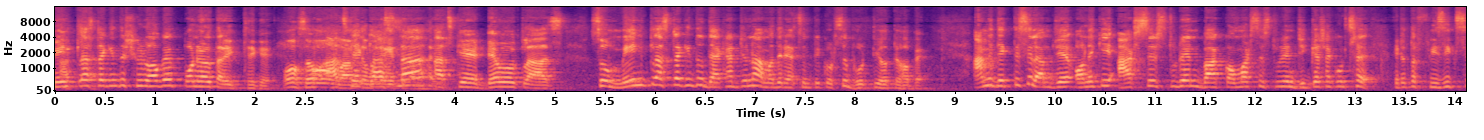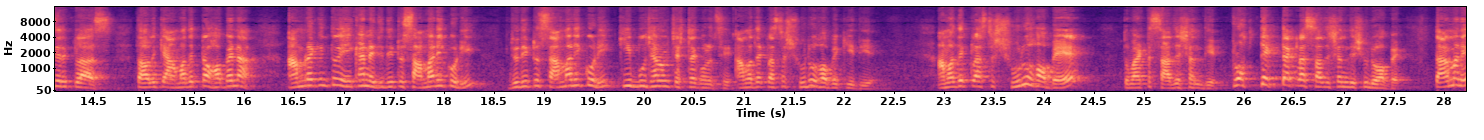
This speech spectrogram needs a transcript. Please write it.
মেইন আচ্ছা। ক্লাসটা কিন্তু শুরু হবে পনেরো তারিখ থেকে। আজকে ক্লাস না আজকে ডেমো ক্লাস সো মেইন ক্লাসটা কিন্তু দেখার জন্য আমাদের এসএমপি কোর্সে ভর্তি হতে হবে। আমি দেখতেছিলাম যে অনেকেই আর্টসের স্টুডেন্ট বা কমার্সের স্টুডেন্ট জিজ্ঞাসা করছে, এটা তো ফিজিক্সের ক্লাস তাহলে কি আমাদেরটা হবে না? আমরা কিন্তু এখানে যদি একটু সামারি করি, যদি একটু সামারি করি, কি বোঝানোর চেষ্টা করেছি? আমাদের ক্লাসটা শুরু হবে কি দিয়ে? আমাদের ক্লাসটা শুরু হবে তোমার একটা সাজেশন দিয়ে। প্রত্যেকটা ক্লাস সাজেশন দিয়ে শুরু হবে। তার মানে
